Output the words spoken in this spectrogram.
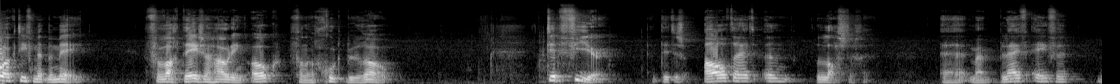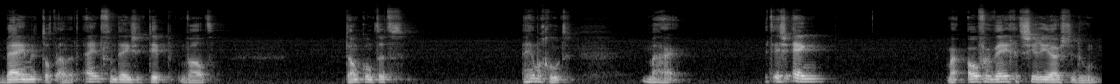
proactief met me mee. Verwacht deze houding ook van een goed bureau. Tip 4. Dit is altijd een lastige. Uh, maar blijf even bij me tot aan het eind van deze tip, want dan komt het helemaal goed. Maar het is eng, maar overweeg het serieus te doen.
